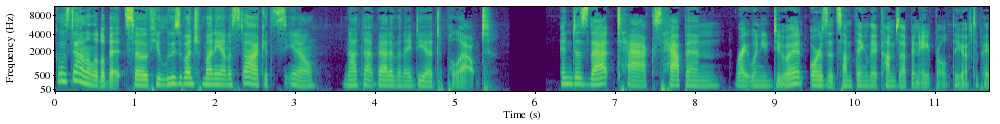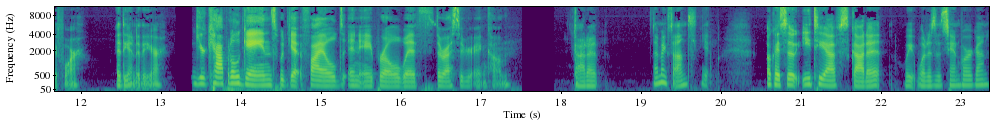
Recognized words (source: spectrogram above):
goes down a little bit. So if you lose a bunch of money on a stock, it's, you know, not that bad of an idea to pull out. And does that tax happen right when you do it, or is it something that comes up in April that you have to pay for at the end of the year? your capital gains would get filed in April with the rest of your income. Got it. That makes sense. Yeah. Okay, so ETFs got it. Wait, what does it stand for again?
